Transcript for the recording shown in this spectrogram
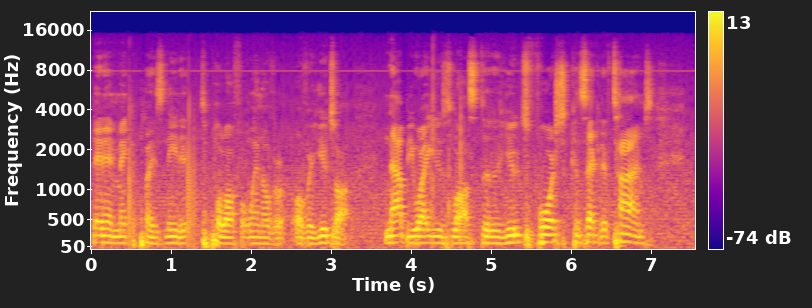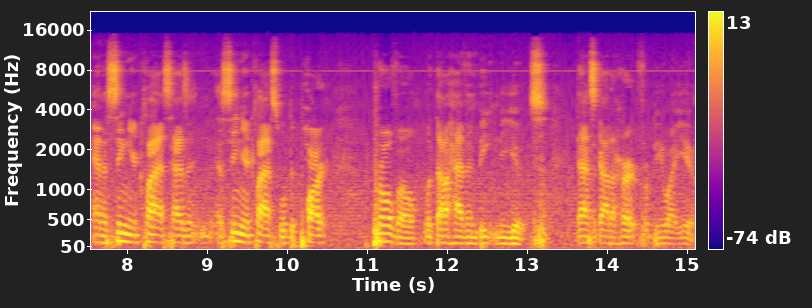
they didn't make the plays needed to pull off a win over over Utah. Now BYU's lost to the Utes four consecutive times, and a senior class hasn't. A senior class will depart Provo without having beaten the Utes. That's got to hurt for BYU.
